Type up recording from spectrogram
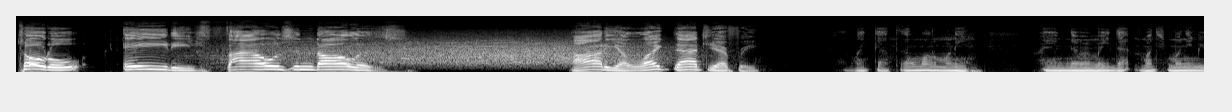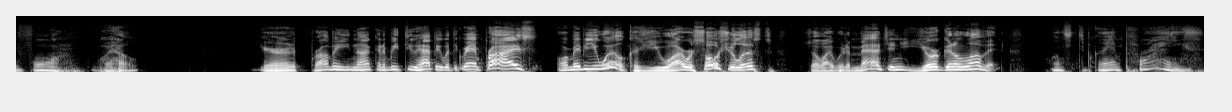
total $80,000. How do you like that, Jeffrey? I like that. That's a lot of money. I had never made that much money before. Well, you're probably not going to be too happy with the grand prize, or maybe you will, because you are a socialist. So I would imagine you're going to love it. What's the grand prize?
